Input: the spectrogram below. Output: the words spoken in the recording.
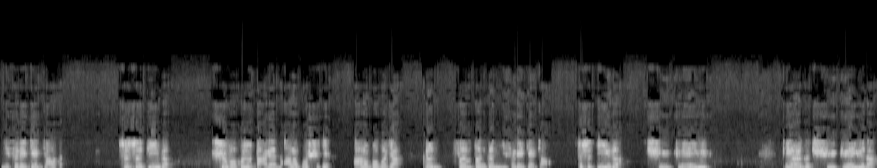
以色列建交的。这是第一个，是否会有大量的阿拉伯世界、阿拉伯国家跟纷纷跟以色列建交？这是第一个取决于。第二个取决于呢，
